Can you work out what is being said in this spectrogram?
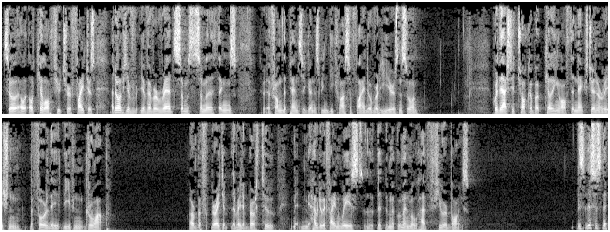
So it'll, it'll kill off future fighters. I don't know if you've, you've ever read some, some of the things from the Pentagon. It's been declassified over years and so on. Where they actually talk about killing off the next generation before they, they even grow up. Or right, at, right at birth too. How do we find ways that the women will have fewer boys? This, this, is the,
